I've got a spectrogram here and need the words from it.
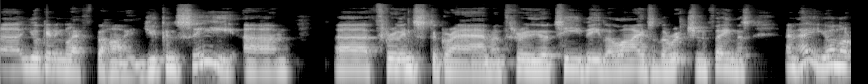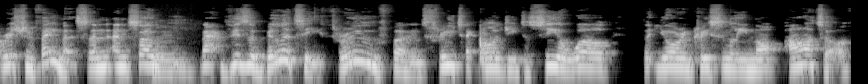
uh, you're getting left behind. You can see um, uh, through Instagram and through your TV the lives of the rich and famous. And hey, you're not rich and famous. And, and so mm. that visibility through phones, through technology to see a world that you're increasingly not part of.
